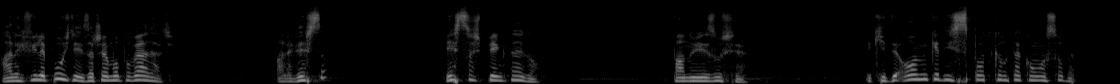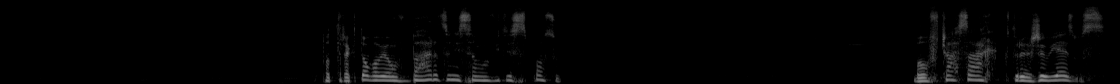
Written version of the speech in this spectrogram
Ale chwilę później zacząłem opowiadać. Ale wiesz co? Jest coś pięknego w Panu Jezusie. I kiedy On kiedyś spotkał taką osobę, potraktował ją w bardzo niesamowity sposób. Bo w czasach, w których żył Jezus,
